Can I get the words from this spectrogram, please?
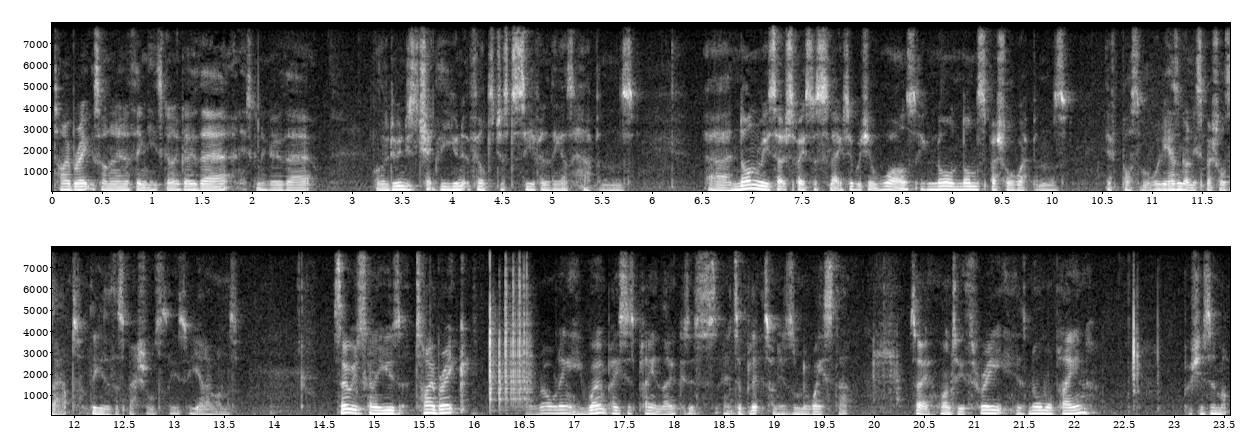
tie breaks on anything. He's going to go there and he's going to go there. Although we do need to check the unit filter just to see if anything else happens. Uh, non-research space was selected, which it was. Ignore non-special weapons if possible. Well, he hasn't got any specials out. These are the specials. These are yellow ones. So we're just going to use a tie break. Rolling. He won't place his plane though because it's it's a blitz on. He doesn't want to waste that. So one, two, three. His normal plane pushes him up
